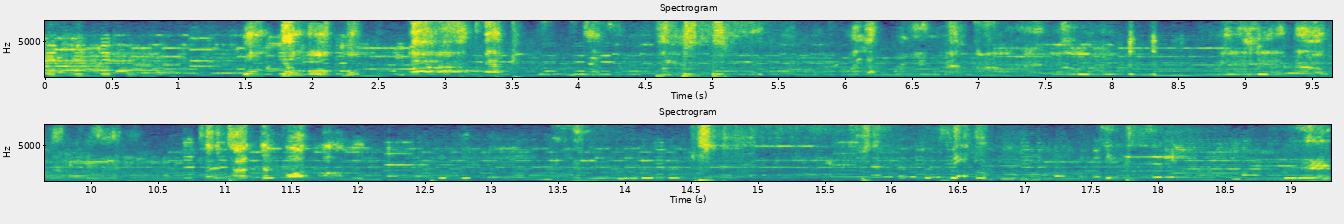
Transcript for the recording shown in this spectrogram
โอ้โหโอ้โห ม่ห้าวจังเลยใส่ทานจะก่อนเนาะเลยเอ๊ะ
